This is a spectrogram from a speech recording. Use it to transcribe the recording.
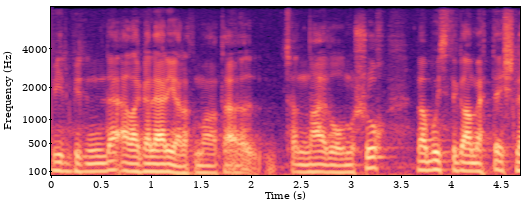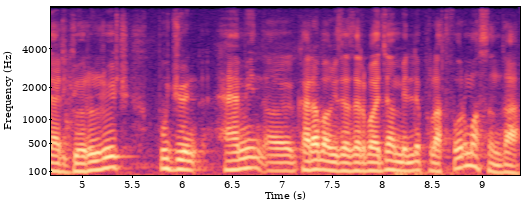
bir-birində əlaqələr yaratmağa nail olmuşuq və bu istiqamətdə işlər görürük. Bu gün həmin Qarabağ Azərbaycan Milli Platformasında,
